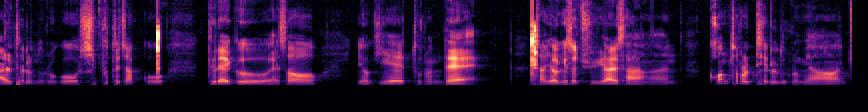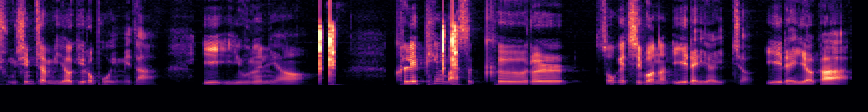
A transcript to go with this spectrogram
Alt를 누르고 Shift 잡고 드래그해서 여기에 두는데 자, 여기서 주의할 사항은 컨트롤 T를 누르면 중심점이 여기로 보입니다. 이 이유는요. clipping mask를 속에 집어넣은 이 layer 있죠. 이 layer가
